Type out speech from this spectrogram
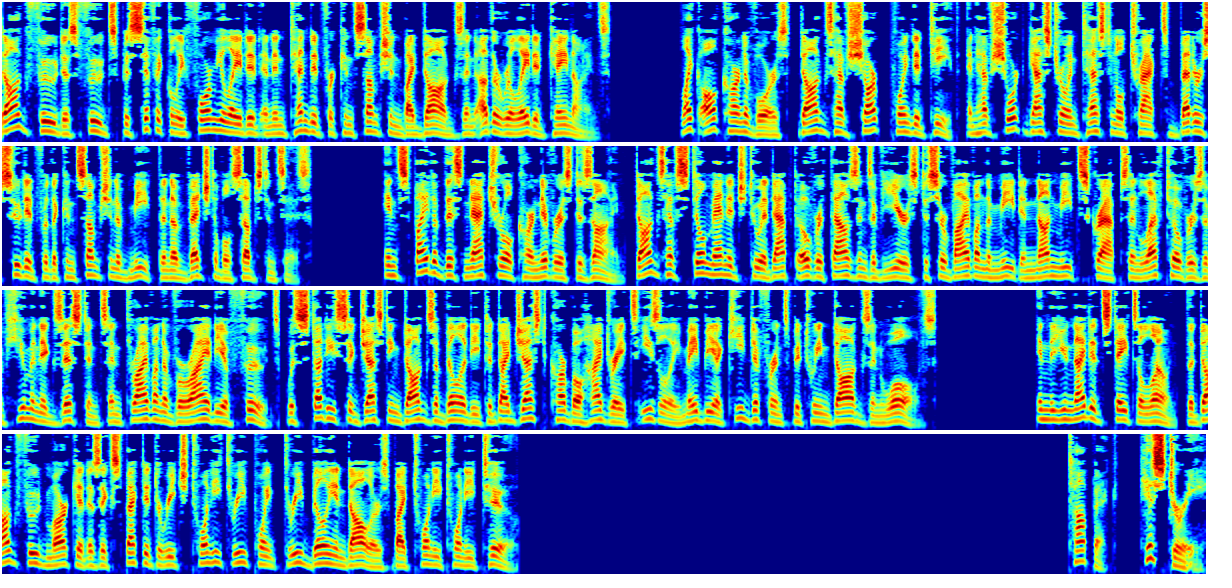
Dog food is food specifically formulated and intended for consumption by dogs and other related canines. Like all carnivores, dogs have sharp, pointed teeth, and have short gastrointestinal tracts better suited for the consumption of meat than of vegetable substances. In spite of this natural carnivorous design, dogs have still managed to adapt over thousands of years to survive on the meat and non-meat scraps and leftovers of human existence and thrive on a variety of foods, with studies suggesting dogs' ability to digest carbohydrates easily may be a key difference between dogs and wolves. In the United States alone, the dog food market is expected to reach $23.3 billion by 2022. History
